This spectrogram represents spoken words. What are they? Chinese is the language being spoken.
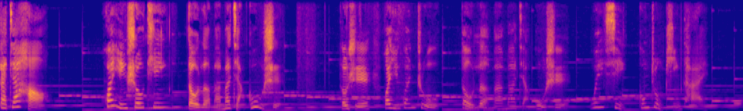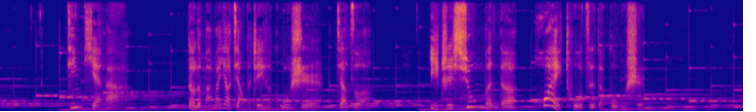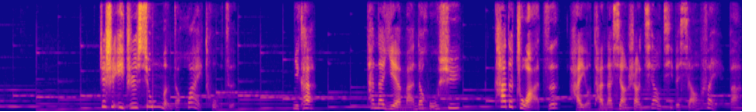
大家好，欢迎收听逗乐妈妈讲故事，同时欢迎关注逗乐妈妈讲故事微信公众平台。今天啊，逗乐妈妈要讲的这个故事叫做《一只凶猛的坏兔子的故事》。这是一只凶猛的坏兔子，你看，它那野蛮的胡须，它的爪子，还有它那向上翘起的小尾巴。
